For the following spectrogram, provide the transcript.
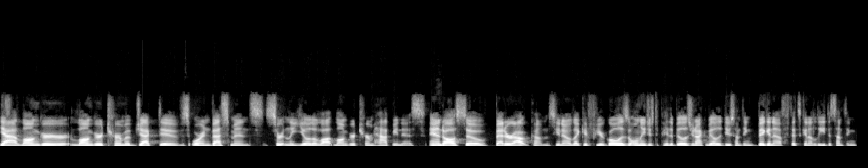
yeah, longer longer term objectives or investments certainly yield a lot longer term happiness and also better outcomes. You know, like if your goal is only just to pay the bills, you're not going to be able to do something big enough that's going to lead to something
